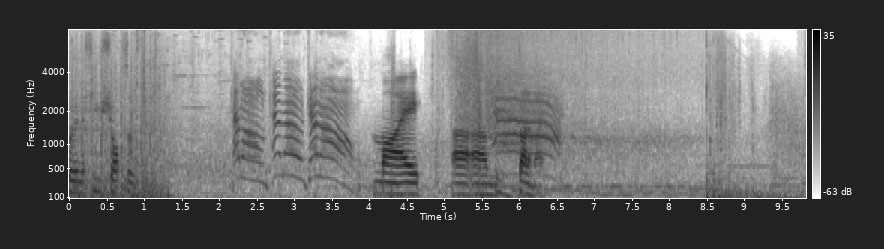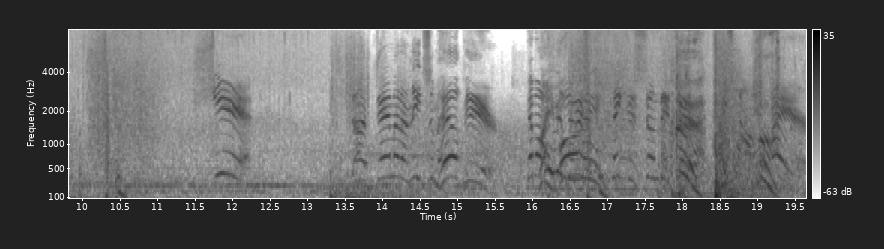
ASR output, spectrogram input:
within a few shots of Come on, come on, come on! my uh, um, dynamite. Shit! God damn it, I need some help here. Come on, boys. Take this some bitch. It's not fair.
